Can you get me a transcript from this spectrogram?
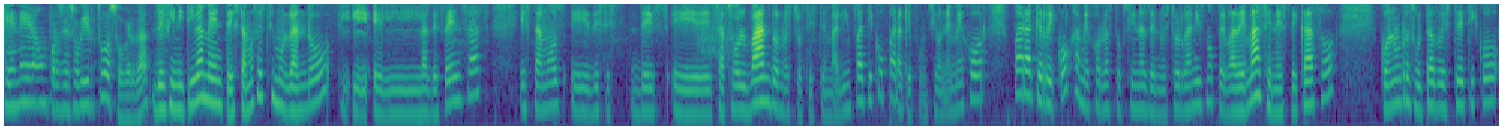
genera un proceso virtuoso, ¿verdad? Definitivamente, estamos estimulando las defensas, estamos eh, eh, desasolvando nuestro sistema linfático para que funcione mejor, para que recoja mejor las toxinas de nuestro organismo, pero además en este caso con un resultado estético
